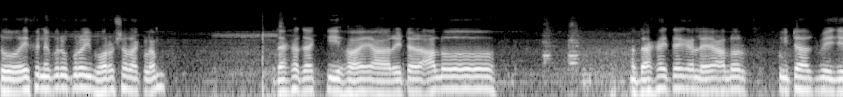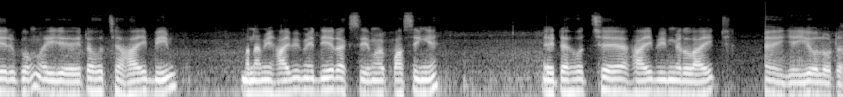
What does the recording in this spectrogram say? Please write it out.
তো এফ এন এর উপরেই ভরসা রাখলাম। দেখা যাক কি হয়। আর এটার আলো দেখাইতে গেলে আলোর ইটা আসবে এই যে এরকম, এই যে এটা হচ্ছে হাই বিম মানে আমি হাই বিমে দিয়ে রাখছি আমার পাসিংয়ে এটা হচ্ছে হাই বিমের লাইট এই যে ইয়েলোটা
